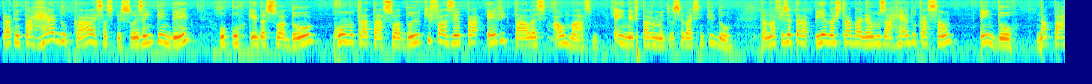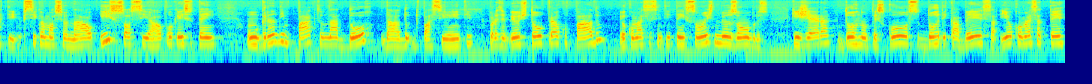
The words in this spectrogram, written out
para tentar reeducar essas pessoas a entender o porquê da sua dor, como tratar a sua dor e o que fazer para evitá-las ao máximo. Que inevitavelmente você vai sentir dor. Então, na fisioterapia, nós trabalhamos a reeducação em dor, na parte psicoemocional e social, porque isso tem um grande impacto na dor da, do, do, paciente. Por exemplo, eu estou preocupado, eu começo a sentir tensões nos meus ombros, que gera dor no pescoço, dor de cabeça, e eu começo a ter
